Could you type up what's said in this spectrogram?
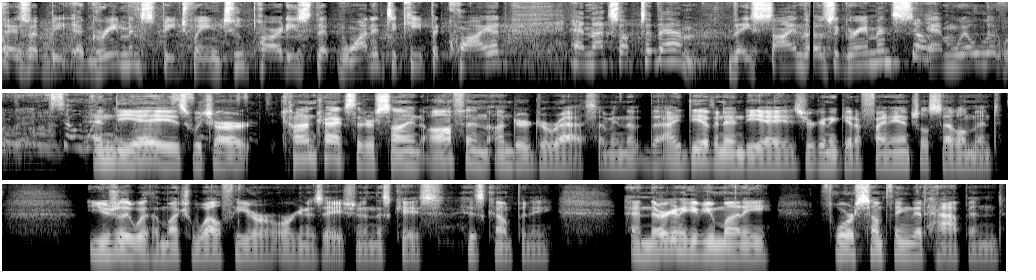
there's a be, agreements between two parties that wanted to keep it quiet, and that's up to them. They signed those agreements, so, and we'll live with it. So NDAs, which are contracts that are signed often under duress. I mean, the, the idea of an NDA is you're going to get a financial settlement, usually with a much wealthier organization. In this case, his company and they're going to give you money for something that happened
